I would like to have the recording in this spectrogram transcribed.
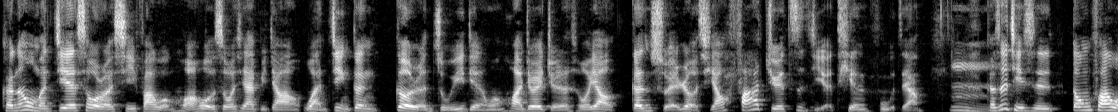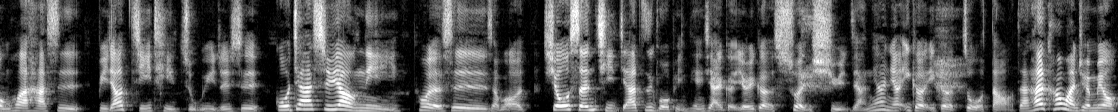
可能我们接受了西方文化，或者说现在比较晚近、更个人主义一点的文化，就会觉得说要跟随热情，要发掘自己的天赋，这样。嗯，可是其实东方文化它是比较集体主义的，是国家需要你，或者是什么修身齐家治国平天下，一个有一个顺序这样，你要你要一个一个做到这样。他他完全没有，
